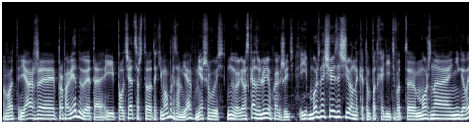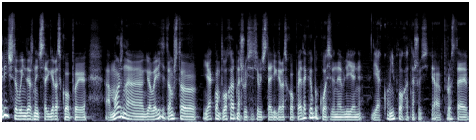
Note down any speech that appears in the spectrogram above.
Вот, я же проповедую это, и получается, что таким образом я вмешиваюсь, ну, рассказываю людям, как жить. И можно еще изощренно к этому подходить. Вот э, можно не говорить, что вы не должны читать гороскопы, а можно говорить о том, что я к вам плохо отношусь, если вы читаете гороскопы. Это как бы косвенное влияние. Я к вам неплохо отношусь. Я просто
